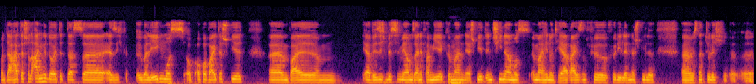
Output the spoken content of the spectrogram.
Und da hat er schon angedeutet, dass äh, er sich überlegen muss, ob, ob er weiterspielt, ähm, weil ähm, er will sich ein bisschen mehr um seine Familie kümmern. Mhm. Er spielt in China, muss immer hin und her reisen für, für die Länderspiele. Äh, ist natürlich äh,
